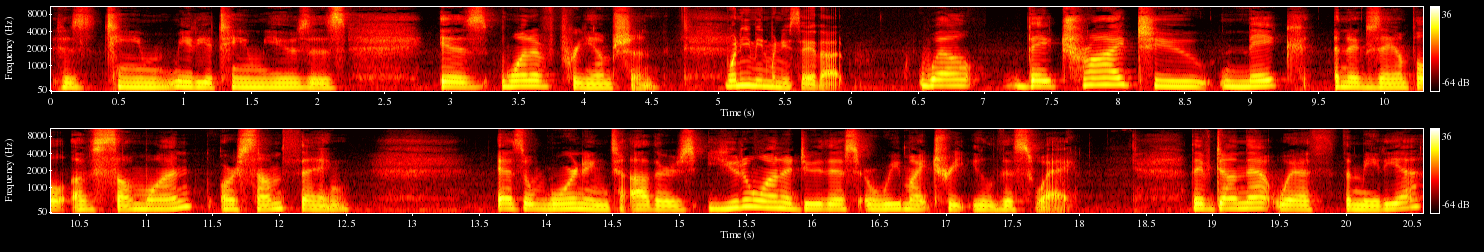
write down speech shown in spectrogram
his team, media team, uses is one of preemption. What do you mean when you say that? Well, they try to make an example of someone or something as a warning to others. You don't want to do this, or we might treat you this way. They've done that with the media,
